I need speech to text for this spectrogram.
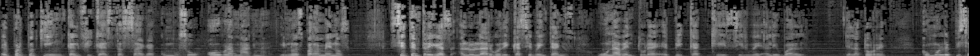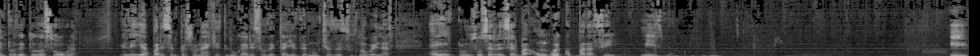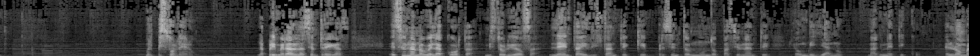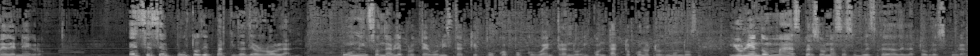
El propio King califica esta saga como su obra magna y no es para menos. Siete entregas a lo largo de casi 20 años, una aventura épica que sirve al igual de la torre como el epicentro de toda su obra. En ella aparecen personajes, lugares o detalles de muchas de sus novelas e incluso se reserva un hueco para sí mismo. Y El pistolero. La primera de las entregas es una novela corta, misteriosa, lenta y distante que presenta un mundo apasionante y a un villano magnético, el hombre de negro. Ese es el punto de partida de Roland, un insondable protagonista que poco a poco va entrando en contacto con otros mundos y uniendo más personas a su búsqueda de la Torre Oscura.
